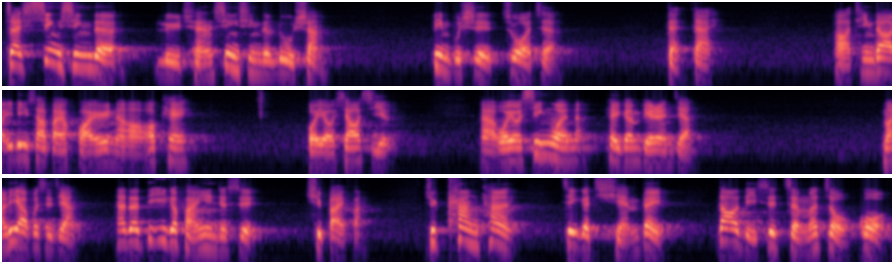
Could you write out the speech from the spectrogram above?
在信心的旅程、信心的路上，并不是坐着等待。啊，听到伊丽莎白怀孕了哦，OK，我有消息了，啊，我有新闻了，可以跟别人讲。玛利亚不是这样，她的第一个反应就是去拜访，去看看。这个前辈到底是怎么走过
